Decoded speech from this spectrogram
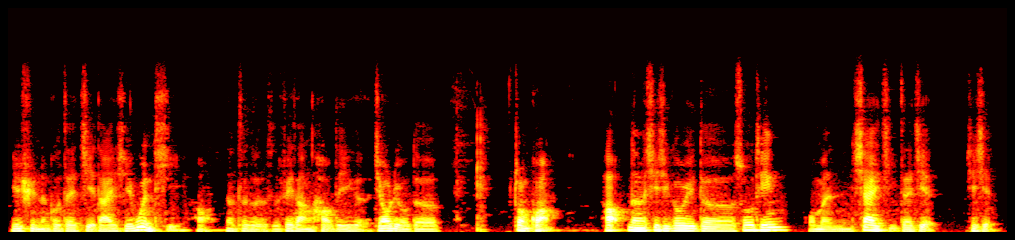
也许能够再解答一些问题，好，那这个是非常好的一个交流的状况。好，那谢谢各位的收听，我们下一集再见，谢谢。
